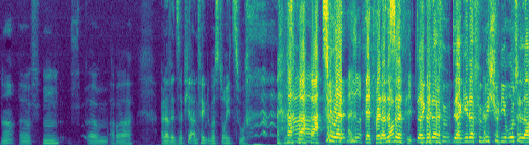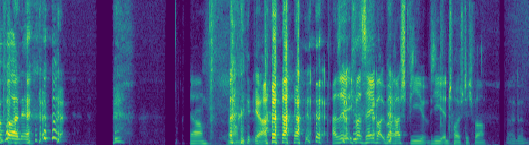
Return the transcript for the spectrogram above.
Ne? Äh, f- hm. ähm, aber Alter, wenn Sepp hier anfängt über Story zu, ja, zu renten, also, Der dann, ist Transformers er, liebt. da, geht er für, da geht er für mich schon die rote Lampe an, ey. ja. ja. ja. Also ich war selber überrascht, wie, wie enttäuscht ich war. Na dann.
